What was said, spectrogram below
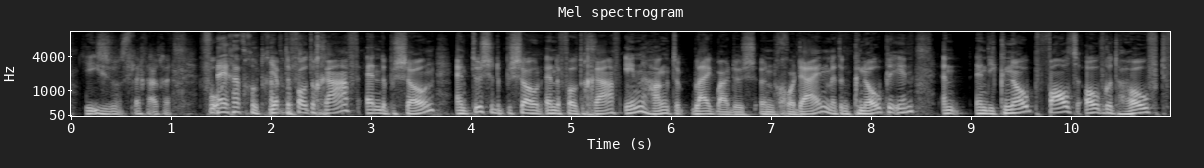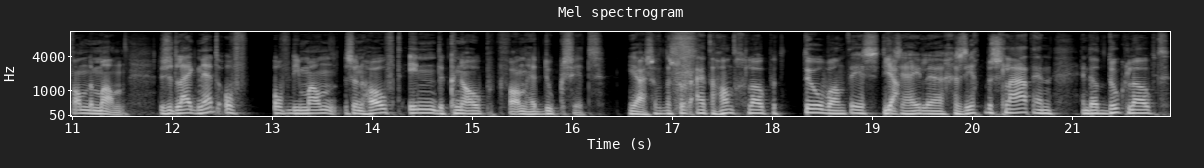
Jezus, wat slecht uitgelegd. Voor, Nee, gaat goed. Gaat je hebt de fotograaf en de persoon. En tussen de persoon en de fotograaf in hangt er blijkbaar dus een gordijn met een knoop erin. En, en die knoop valt over het hoofd van de man. Dus het lijkt net of, of die man zijn hoofd in de knoop van het doek zit. Ja, alsof het een soort uit de hand gelopen tulband is die Ja. zijn hele gezicht beslaat. En, en dat doek loopt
